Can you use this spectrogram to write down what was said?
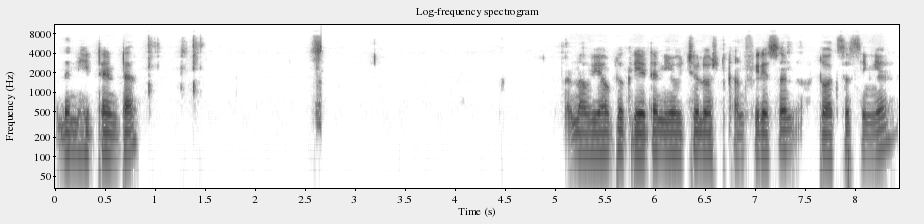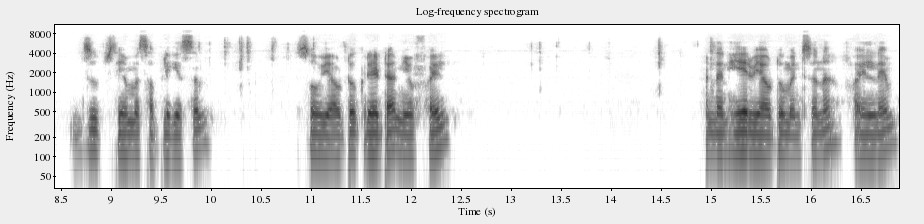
Then hit enter now we have to create a new host configuration to accessing a Xoops cms application. So we have to create a new file. And then here we have to mention a file name.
